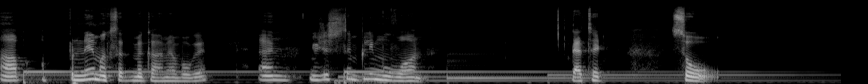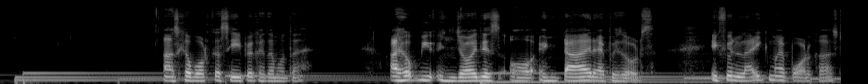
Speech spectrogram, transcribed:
आप अपने मकसद में कामयाब हो गए and you just simply move on that's it so आज का पॉडकास्ट यहीं पे ख़त्म होता है। I hope you enjoy this entire episodes if you like my podcast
